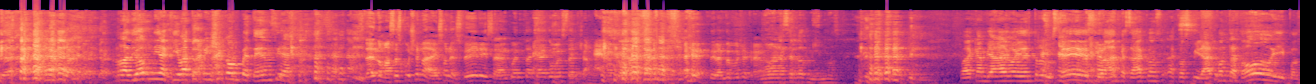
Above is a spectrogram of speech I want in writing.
Radio OVNI, aquí va tu pinche competencia. Ustedes nomás escuchan a Dyson Sphere y se dan cuenta acá cómo está el chamaco. Tirando mucha crema. No van a ser los mismos. Va a cambiar algo ahí dentro de ustedes y van a empezar a, cons- a conspirar contra todo y pues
